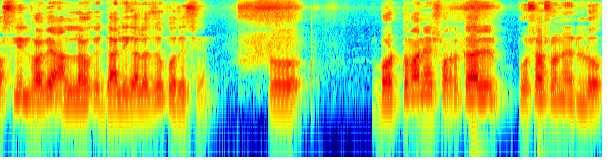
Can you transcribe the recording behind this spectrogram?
অশ্লীলভাবে আল্লাহকে গালিগালাজও করেছেন। তো বর্তমানে সরকারের, প্রশাসনের লোক,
